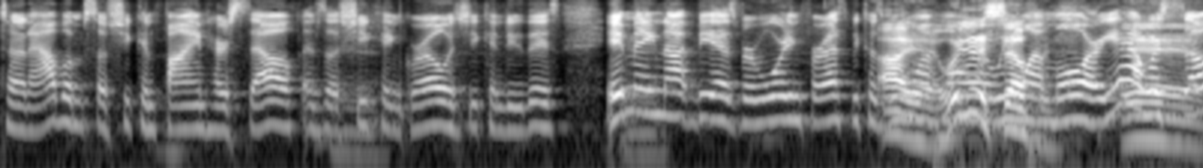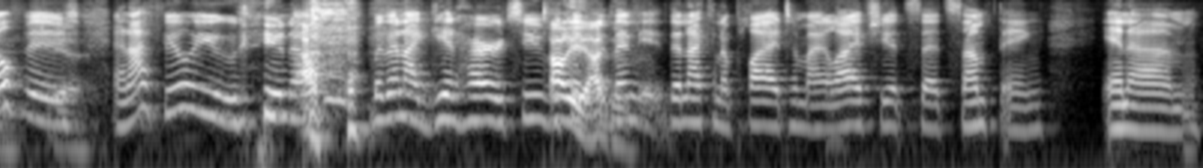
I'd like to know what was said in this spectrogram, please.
to an album, so she can find herself and so she can grow and she can do this, it may not be as rewarding for us because we Oh, yeah. want We're more. we selfish. want more. Yeah, Yeah, we're yeah, yeah. selfish, Yeah. and I feel you, you know. but then I get her too. Oh, Because yeah, I do. then then I can apply it to my life. She had said something, and um,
